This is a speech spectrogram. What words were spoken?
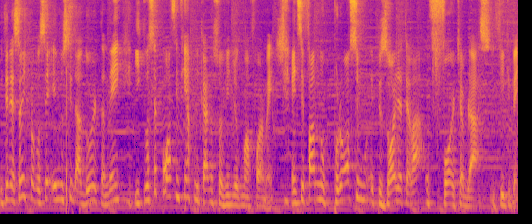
interessante para você, elucidador também, e que você possa, enfim, aplicar na sua vida de alguma forma aí. A gente se fala no próximo episódio. Até lá, um forte abraço e fique bem.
